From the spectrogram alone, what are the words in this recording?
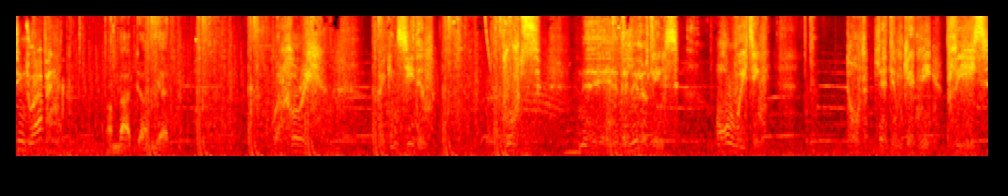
Seemed to happen. I'm not done yet. Well, hurry. I can see them. Brutes. The, the little things. All waiting. Don't let them get me, please.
